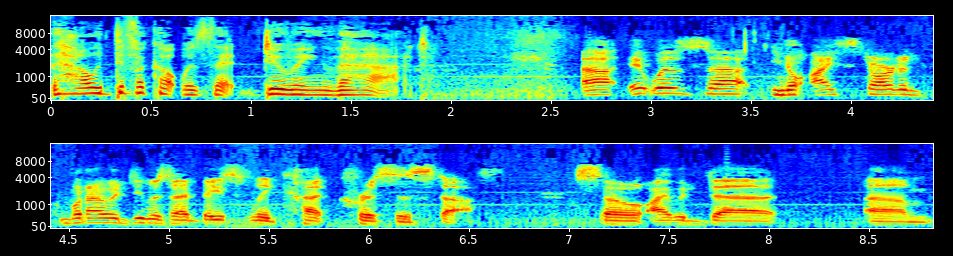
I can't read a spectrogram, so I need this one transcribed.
how difficult was that doing that? Uh, it was, uh, you know, I started, what I would do is I basically cut Kris's stuff. So I would uh, um,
